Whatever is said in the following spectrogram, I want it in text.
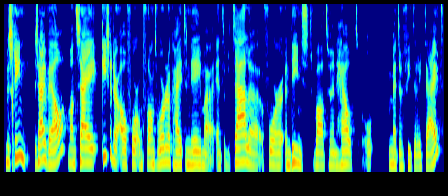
misschien zij wel, want zij kiezen er al voor om verantwoordelijkheid te nemen en te betalen voor een dienst wat hun helpt met hun vitaliteit.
